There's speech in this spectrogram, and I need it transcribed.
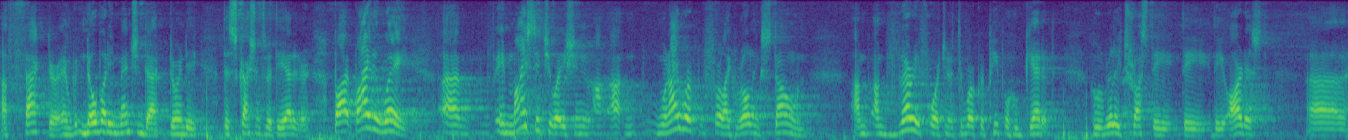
a factor, and nobody mentioned that during the discussions with the editor. By, by the way, um, in my situation, uh, uh, when I work for like Rolling Stone, I'm, I'm very fortunate to work with people who get it, who really trust the, the, the artist uh,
